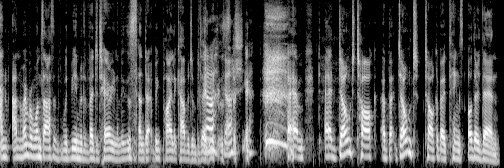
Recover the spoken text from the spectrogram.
And and remember once asking with being with a vegetarian and they just sent out a big pile of cabbage and potatoes. Oh gosh, yeah. um, uh, don't talk about don't talk about things other than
